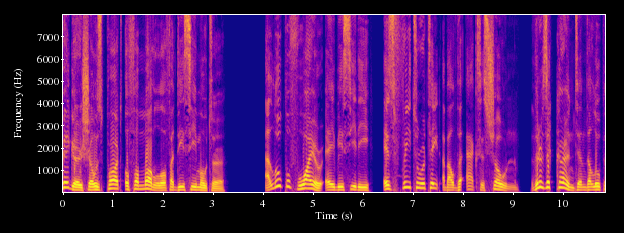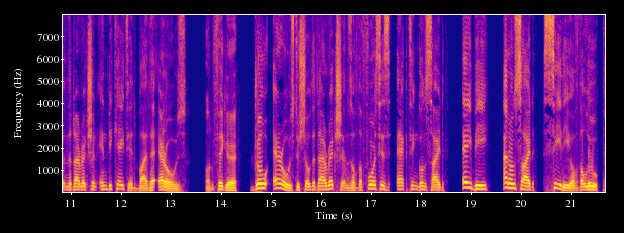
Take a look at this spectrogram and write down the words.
figure shows part of a model of a DC motor. A loop of wire ABCD is free to rotate about the axis shown. There is a current in the loop in the direction indicated by the arrows. On figure, draw arrows to show the directions of the forces acting on side AB and on side CD of the loop.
